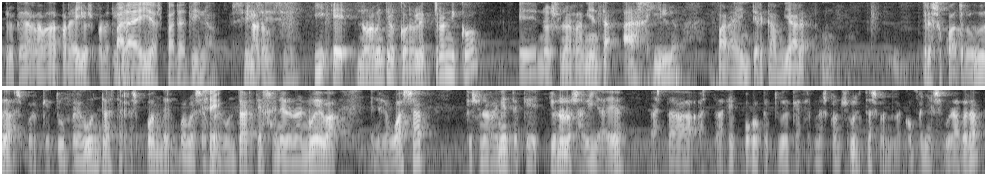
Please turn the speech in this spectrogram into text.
Pero queda grabada para ellos, para ti. no. Para ellos, para ti no. Sí, Claro. sí, sí. Y eh, normalmente el correo electrónico eh, no es una herramienta ágil para intercambiar mm, tres o cuatro dudas, porque tú preguntas, te responden, vuelves a preguntar, te genera una nueva en el WhatsApp, que es una herramienta que yo no lo sabía, ¿eh? hasta, hasta hace poco que tuve que hacer unas consultas con la compañía aseguradora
